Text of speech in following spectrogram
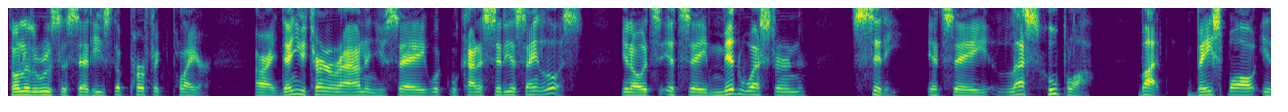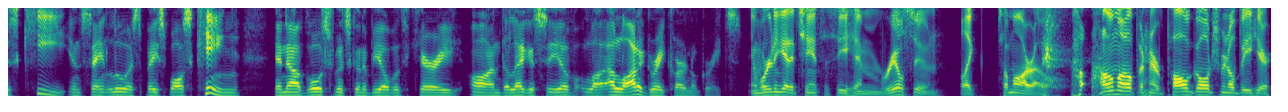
Tony La Russa said he's the perfect player. All right, then you turn around and you say, what, what kind of city is St. Louis? You know, it's it's a Midwestern city. It's a less hoopla, but baseball is key in St. Louis. Baseball's king and now Goldschmidt's going to be able to carry on the legacy of a lot of great Cardinal greats. And we're going to get a chance to see him real soon, like tomorrow. Home opener, Paul Goldschmidt will be here.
